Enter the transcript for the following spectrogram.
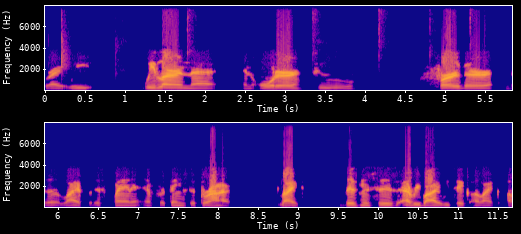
right? We we learn that in order to further the life of this planet and for things to thrive, like businesses, everybody, we take a, like a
